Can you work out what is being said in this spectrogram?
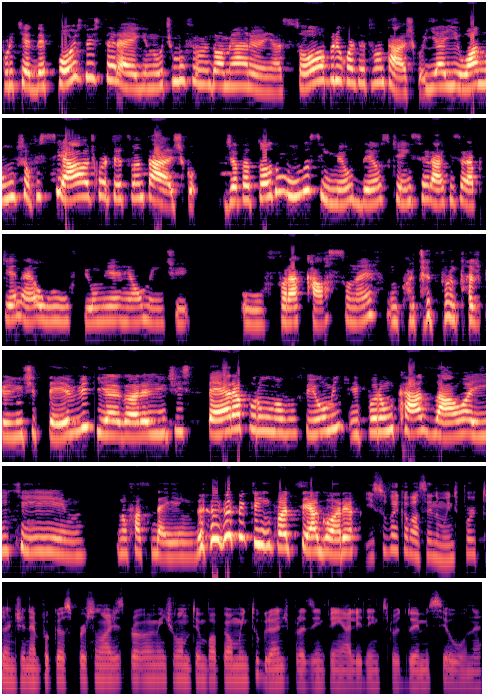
porque depois do easter egg no último filme do Homem-Aranha sobre o Quarteto Fantástico, e aí o anúncio oficial de Quarteto Fantástico, já tá todo mundo assim, meu Deus, quem será, quem será? Porque, né, o filme é realmente o fracasso, né, em Quarteto Fantástico que a gente teve. E agora a gente espera por um novo filme e por um casal aí que não faço ideia ainda quem pode ser agora. Isso vai acabar sendo muito importante, né? Porque os personagens provavelmente vão ter um papel muito grande para desempenhar ali dentro do MCU, né?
